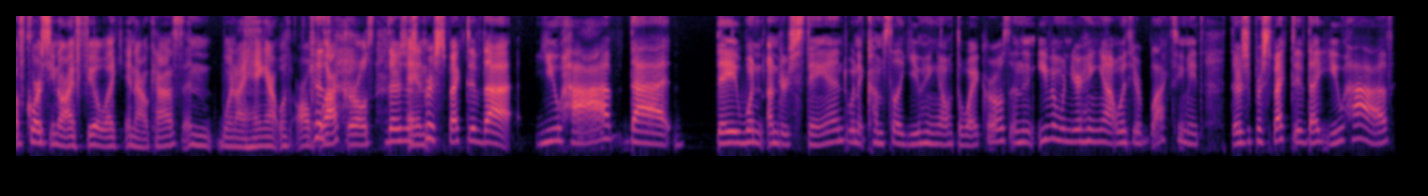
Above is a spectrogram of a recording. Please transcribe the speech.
of course, you know, I feel like an outcast. And when I hang out with all black girls, There's this And- perspective that you have that they wouldn't understand when it comes to like you hanging out with the white girls. And then even when you're hanging out with your black teammates, there's a perspective that you have,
